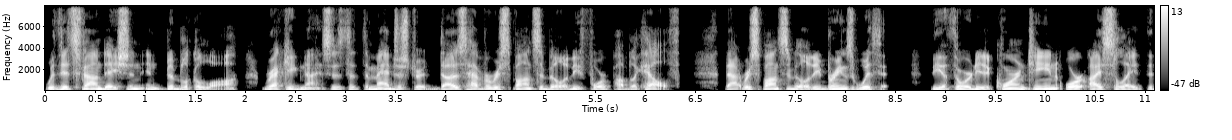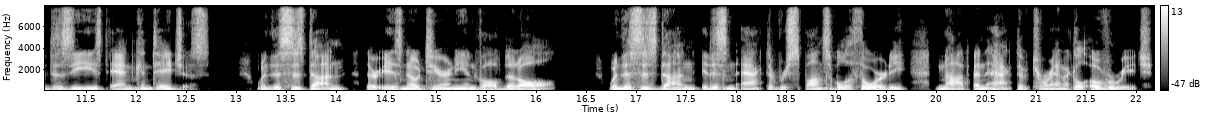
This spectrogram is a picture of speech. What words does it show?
with its foundation in biblical law, recognizes that the magistrate does have a responsibility for public health. That responsibility brings with it the authority to quarantine or isolate the diseased and contagious. When this is done, there is no tyranny involved at all. When this is done, it is an act of responsible authority, not an act of tyrannical overreach.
